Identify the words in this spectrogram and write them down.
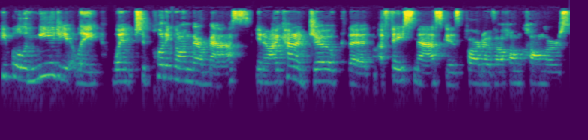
people immediately went to putting on their masks. You know, I kind of joke that a face mask is part of a Hong Konger's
